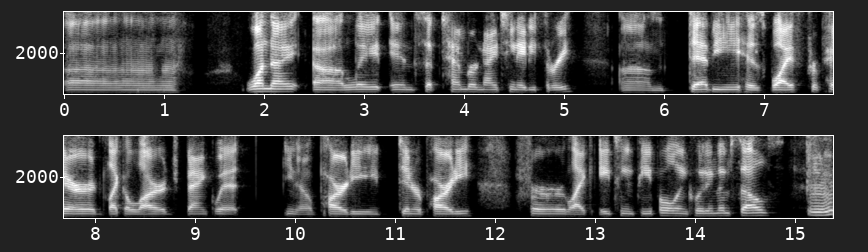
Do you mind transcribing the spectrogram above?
uh, one night uh, late in September 1983, um, Debbie, his wife, prepared like a large banquet, you know, party, dinner party for like 18 people, including themselves. Mm-hmm.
